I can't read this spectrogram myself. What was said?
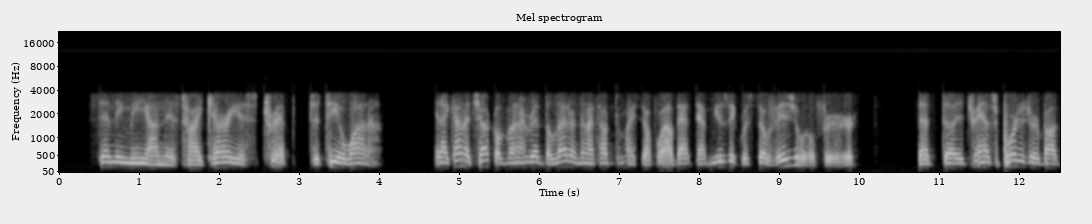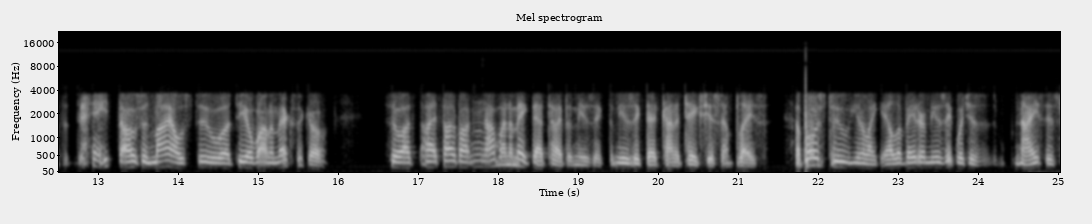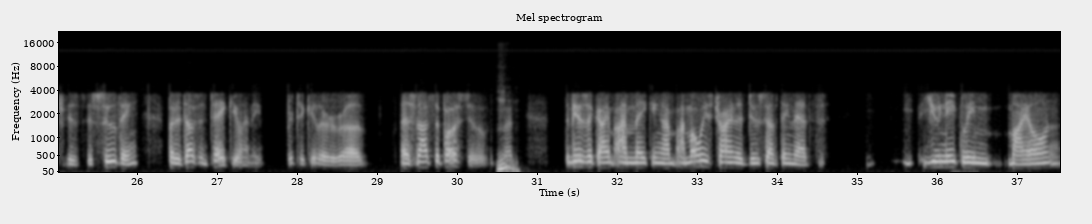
sending me on this vicarious trip to Tijuana. And I kind of chuckled when I read the letter, and then I thought to myself, wow, that, that music was so visual for her that uh, it transported her about 8,000 miles to uh, Tijuana, Mexico. So I, I thought about, mm, I want to make that type of music, the music that kind of takes you someplace opposed to you know like elevator music, which is nice, it's, it's, it's soothing, but it doesn't take you any particular. Uh, it's not supposed to. Mm. But the music I'm, I'm making, I'm, I'm always trying to do something that's uniquely my own.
